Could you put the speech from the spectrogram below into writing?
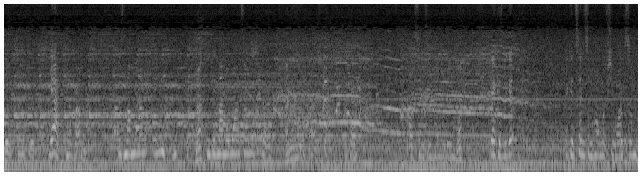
Good, thank you. Yeah, no problem. Does Mama want any? Huh? Did Mama want some of it or? I don't know. Okay. I'll send some home with you. Huh? Yeah, because we got. I can send some home if she wants some.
